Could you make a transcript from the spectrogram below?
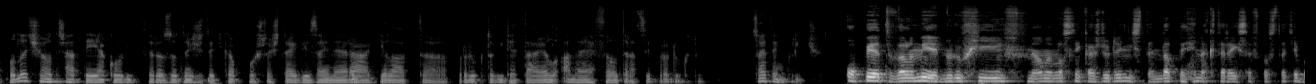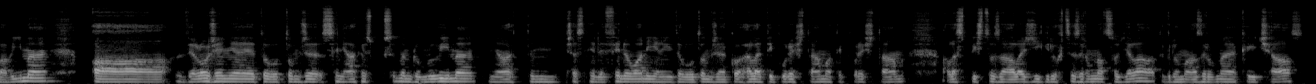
Podle čeho třeba ty jako líd se rozhodneš, že teďka pošleš tady designéra dělat eh, produktový detail a ne filtraci produktu? Co je ten klíč? Opět velmi jednoduchý, máme vlastně každodenní stand-upy, na kterých se v podstatě bavíme a vyloženě je to o tom, že se nějakým způsobem domluvíme, nějak to přesně definovaný, není to o tom, že jako hele, ty půjdeš tam a ty půjdeš tam, ale spíš to záleží, kdo chce zrovna co dělat, kdo má zrovna jaký čas.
